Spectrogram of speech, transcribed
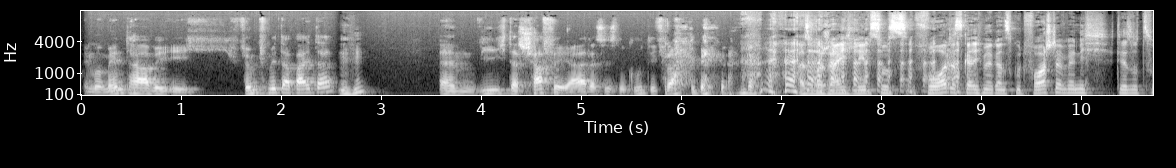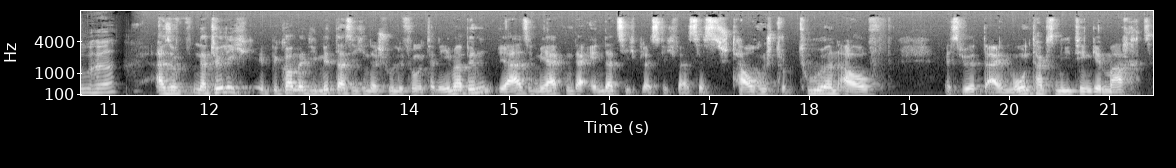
Im Moment habe ich fünf Mitarbeiter. Mhm. Ähm, wie ich das schaffe, ja, das ist eine gute Frage. Also wahrscheinlich lebst du es vor, das kann ich mir ganz gut vorstellen, wenn ich dir so zuhöre. Also natürlich bekommen die mit, dass ich in der Schule für Unternehmer bin. Ja, sie merken, da ändert sich plötzlich was. Es tauchen Strukturen auf. Es wird ein Montagsmeeting gemacht,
